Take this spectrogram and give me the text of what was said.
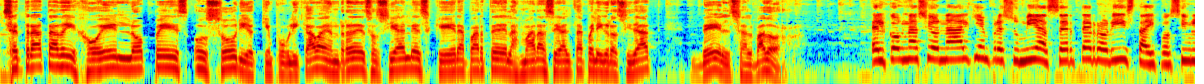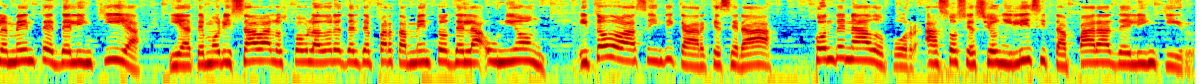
Se trata de Joel López Osorio, quien publicaba en redes sociales que era parte de las maras de alta peligrosidad de El Salvador. El connacional, quien presumía ser terrorista y posiblemente delinquía y atemorizaba a los pobladores del departamento de la Unión, y todo hace indicar que será condenado por asociación ilícita para delinquir.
